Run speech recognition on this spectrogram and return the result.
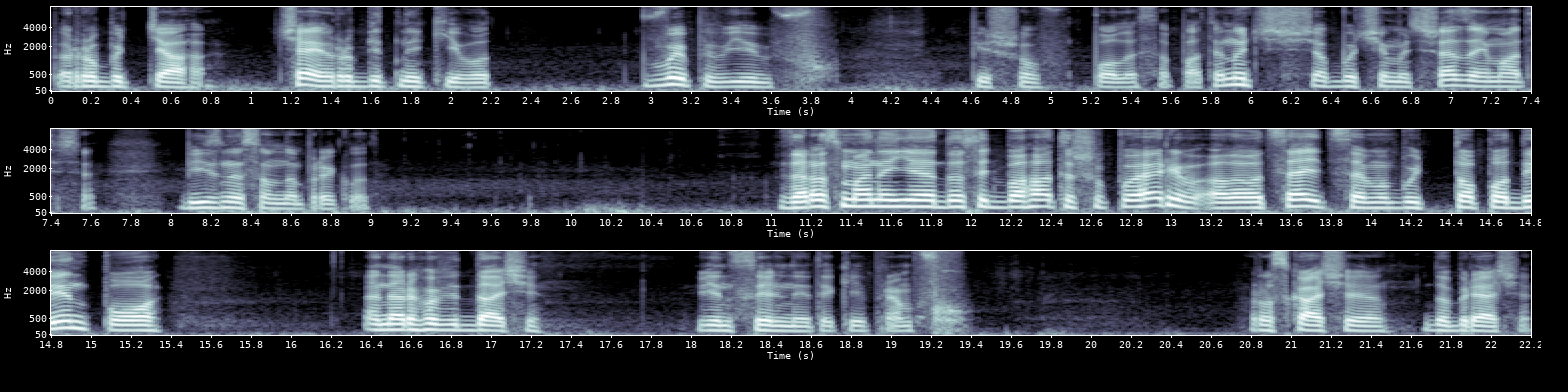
роботяга, чай робітників. От випив і фу, пішов поле сапати. Ну, або чимось ще займатися. Бізнесом, наприклад. Зараз в мене є досить багато шуперів, але оцей це, мабуть, топ-1 по енерговіддачі. Він сильний такий, прям фу. Розкачує добряче.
